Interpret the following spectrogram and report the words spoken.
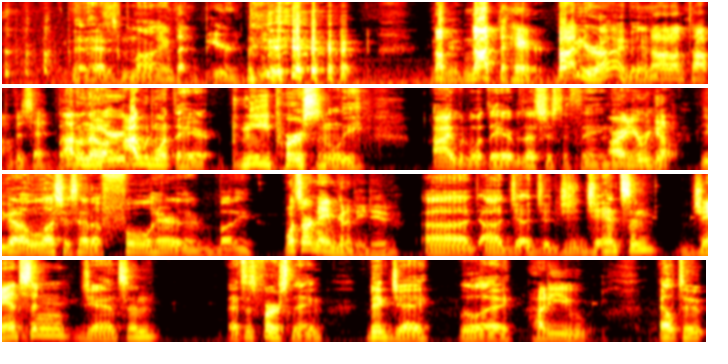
that hat is mine. That beard, dude. Not not the hair. Up Not, in your eye, man. not on top of his head. But I don't know. Beard, I would want the hair. Me personally, I would want the hair, but that's just a thing. All right, here we go. You got a luscious head of full hair there, buddy. What's our name gonna be, dude? Uh, uh, J- J- J- Jansen, Jansen? Jansen. That's his first name. Big J, little A, How do you? L two.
